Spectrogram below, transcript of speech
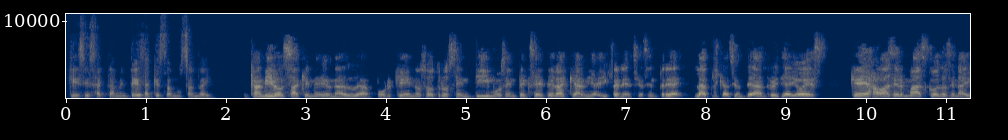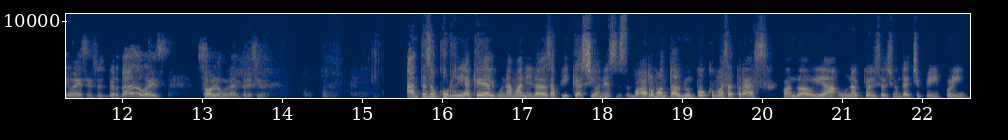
que es exactamente esa que está mostrando ahí. Camilo, sáqueme de una duda. ¿Por qué nosotros sentimos en TechCetera que había diferencias entre la aplicación de Android y iOS, que dejaba hacer más cosas en iOS? ¿Eso es verdad o es solo una impresión? Antes ocurría que de alguna manera las aplicaciones, voy a remontarme un poco más atrás, cuando había una actualización de HPI Print,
